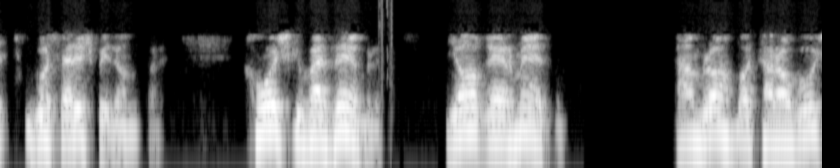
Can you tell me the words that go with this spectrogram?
گسترش پیدا می‌کنه. خشک و زبر یا قرمز همراه با تراوش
